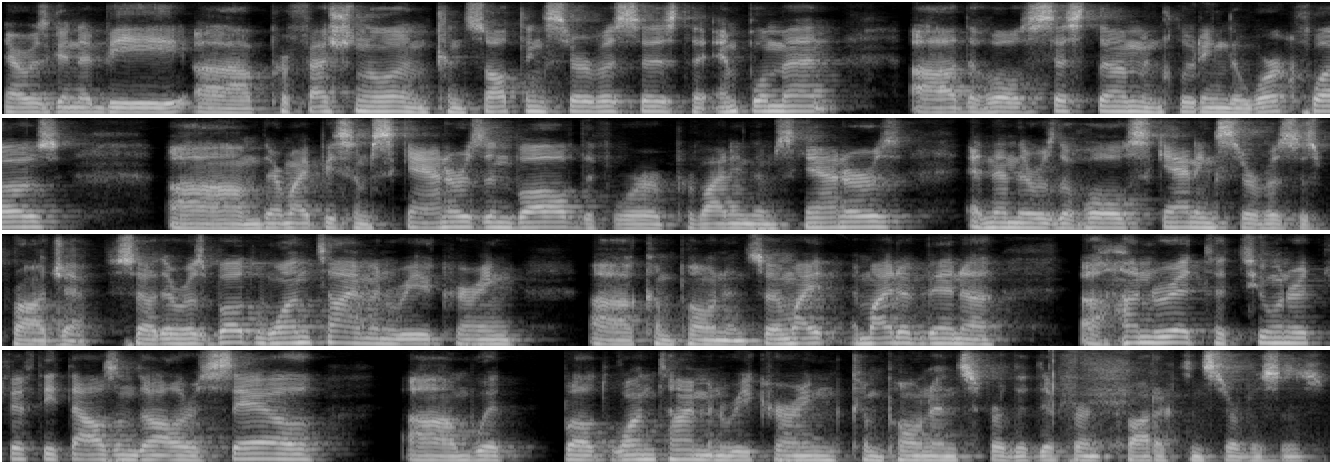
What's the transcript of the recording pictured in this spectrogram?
There was going to be uh, professional and consulting services to implement uh, the whole system, including the workflows. Um, there might be some scanners involved if we're providing them scanners. And then there was the whole scanning services project. So there was both one-time and reoccurring uh, components. So it might it might have been a, a hundred to two hundred fifty thousand dollars sale um, with both one-time and recurring components for the different products and services.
